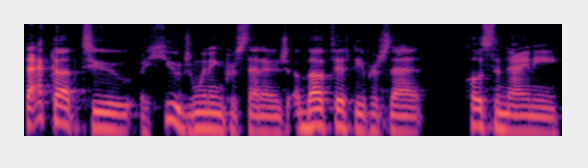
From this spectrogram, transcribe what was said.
back up to a huge winning percentage, above 50%, close to 90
